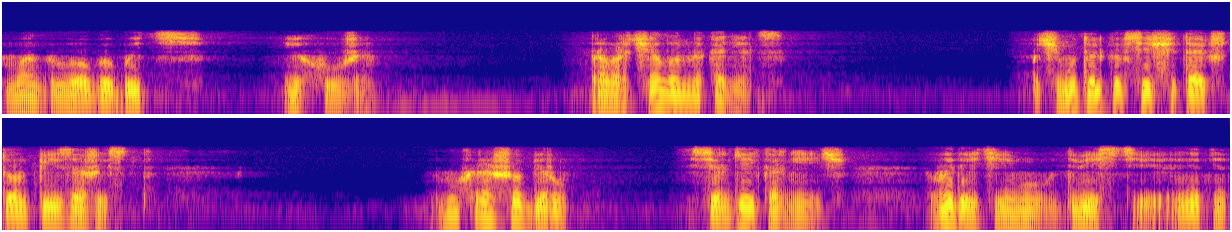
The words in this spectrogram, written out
Могло бы быть и хуже. Проворчал он наконец. Почему только все считают, что он пейзажист? Ну, хорошо, беру. Сергей Корнеевич, выдайте ему двести, нет-нет,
